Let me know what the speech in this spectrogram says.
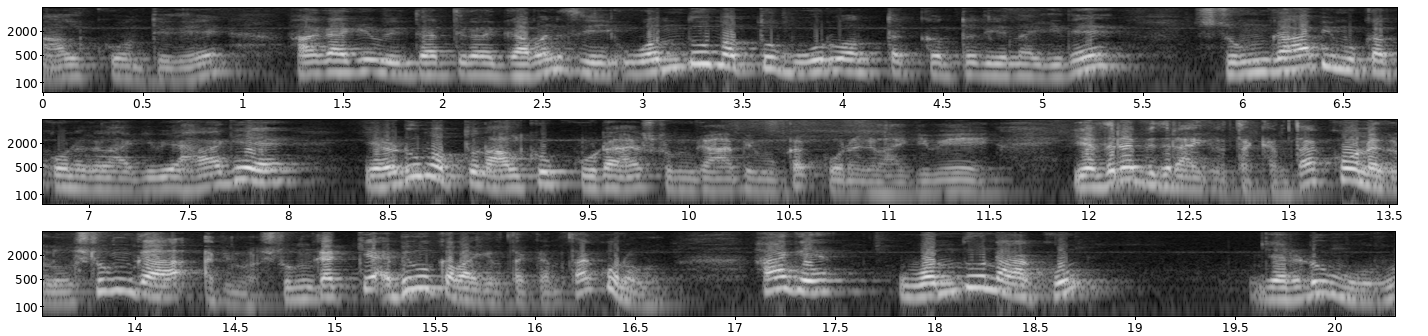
ನಾಲ್ಕು ಅಂತಿದೆ. ಹಾಗಾಗಿ ವಿದ್ಯಾರ್ಥಿಗಳ ಗಮನಿಸಿ, ಒಂದು ಮತ್ತು ಮೂರು ಅಂತಕ್ಕಂಥದ್ದು ಏನಾಗಿದೆ ಶೃಂಗಾಭಿಮುಖ ಕೋನಗಳಾಗಿವೆ ಹಾಗೆ ಎರಡು ಮತ್ತು ನಾಲ್ಕು ಕೂಡ ಶೃಂಗಾಭಿಮುಖ ಕೋನಗಳಾಗಿವೆ ಎದುರೆ ಬಿದಿರಾಗಿರ್ತಕ್ಕಂಥ ಕೋನಗಳು, ಶೃಂಗ ಅಭಿಮುಖ ಶೃಂಗಕ್ಕೆ ಅಭಿಮುಖವಾಗಿರ್ತಕ್ಕಂಥ ಕೋನಗಳು ಹಾಗೆ ಒಂದು ನಾಲ್ಕು, ಎರಡು ಮೂರು,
